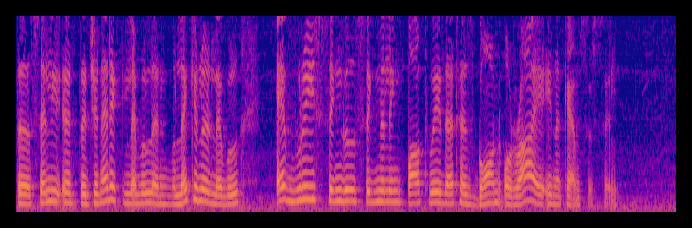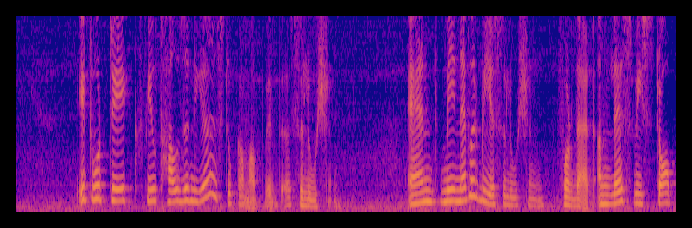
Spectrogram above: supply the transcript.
the, cellu- at the genetic level and molecular level every single signaling pathway that has gone awry in a cancer cell. It would take few thousand years to come up with a solution, and may never be a solution for that unless we stop,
